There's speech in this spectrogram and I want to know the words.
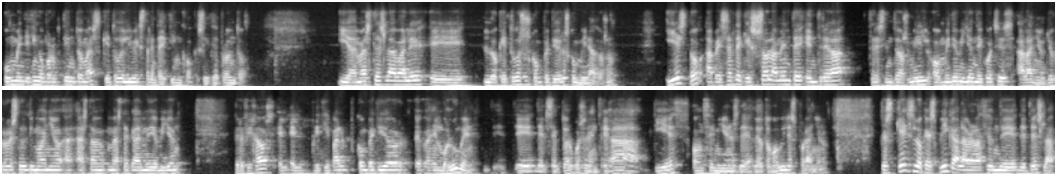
un 25% más que todo el IBEX 35, que se dice pronto. Y además Tesla vale eh, lo que todos sus competidores combinados. ¿no? Y esto a pesar de que solamente entrega 300.000 o medio millón de coches al año. Yo creo que este último año ha, estado más cerca del medio millón. Pero fijaos, el, principal competidor eh, en volumen del sector pues le entrega 10, 11 millones de, automóviles por año. Entonces, ¿qué es lo que explica la valoración de, Tesla?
